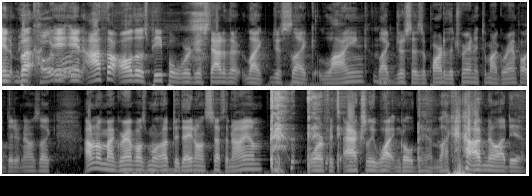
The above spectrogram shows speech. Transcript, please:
And but and, and I thought all those people were just out of their like just like lying, Mm-hmm. like just as a part of the trend until my grandpa did it, and I was like, I don't know if my grandpa's more up to date on stuff than I am, or if it's actually white and gold to him. Like I have no idea.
